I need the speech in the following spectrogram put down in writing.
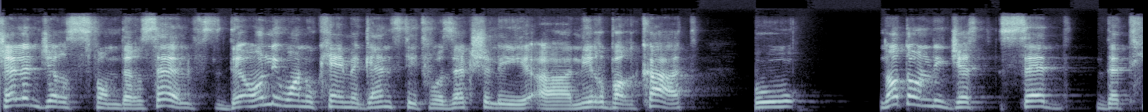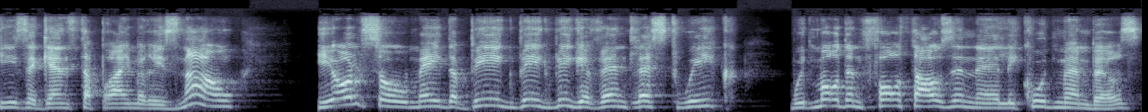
challengers from themselves, the only one who came against it was actually uh, Nir Barkat, who not only just said that he's against the primaries now, he also made a big, big, big event last week with more than 4,000 uh, Likud members.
